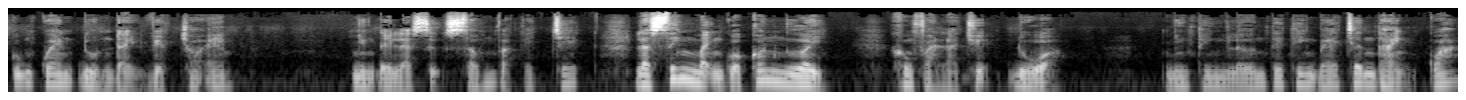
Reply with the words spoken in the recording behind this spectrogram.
cũng quen đùn đẩy việc cho em. Nhưng đây là sự sống và cái chết, là sinh mệnh của con người, không phải là chuyện đùa. Nhưng Thinh lớn thấy Thinh bé chân thành quá,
